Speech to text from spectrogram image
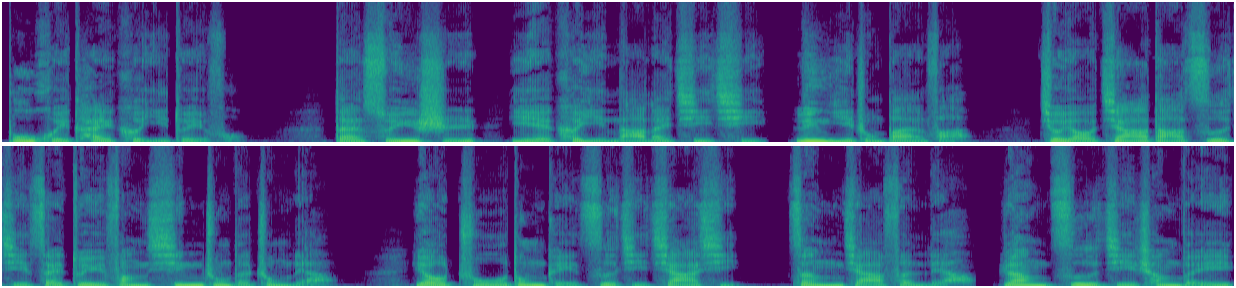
不会太刻意对付，但随时也可以拿来祭旗。另一种办法，就要加大自己在对方心中的重量，要主动给自己加戏，增加分量，让自己成为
